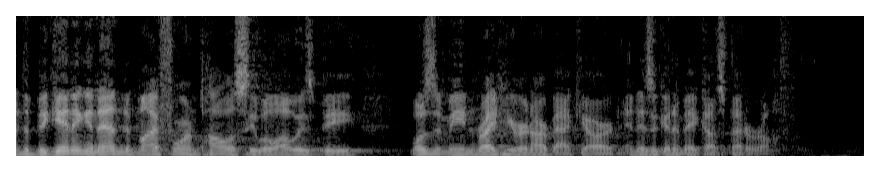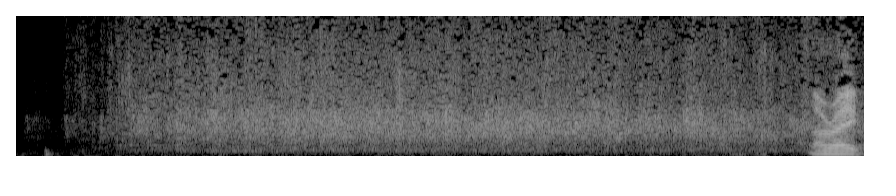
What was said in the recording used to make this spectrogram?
And the beginning and end of my foreign policy will always be what does it mean right here in our backyard and is it going to make us better off? All right,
